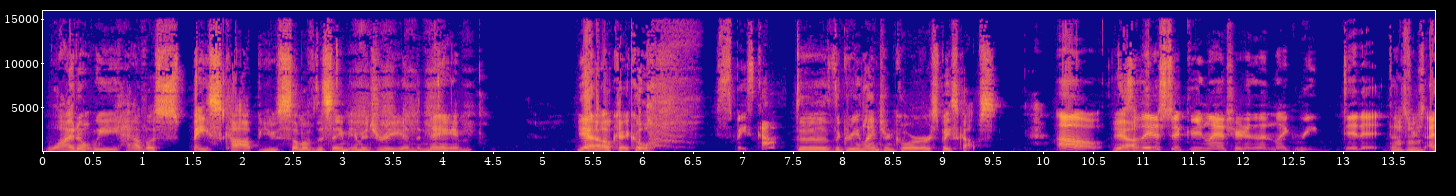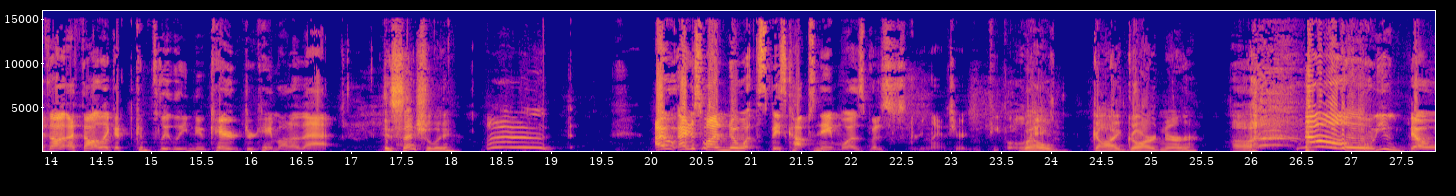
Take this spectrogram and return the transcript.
Why don't we have a space cop use some of the same imagery and the name? Yeah, okay, cool. Space cop. The the Green Lantern Corps are space cops. Oh. Yeah. So they just took Green Lantern and then like redid it. That's Mhm. what- I thought. I thought like a completely new character came out of that. Essentially, Uh, I, I just wanted to know what the space cop's name was, but it's just Green Lantern people. okay. well, Guy Gardner. Uh, no, you know,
